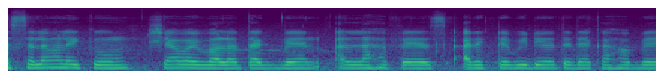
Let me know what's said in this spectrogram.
আসসালামু আলাইকুম, সবাই ভালো থাকবেন, আল্লাহ হাফেজ, আরেকটা ভিডিওতে দেখা হবে।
